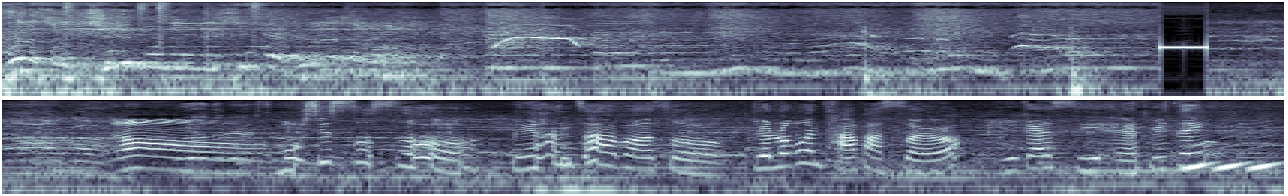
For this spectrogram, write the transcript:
7분의 신발 뭐야 저거 어, 멋있었어. 그냥 한자 봐서. 여러분 다 봤어요? You guys see everything?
